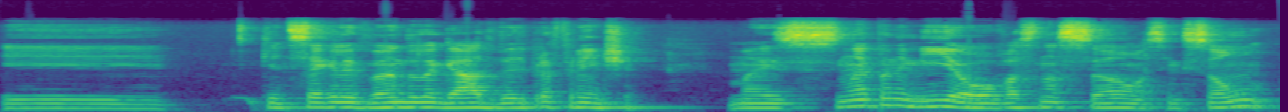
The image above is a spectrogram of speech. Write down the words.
e que ele segue levando o legado dele para frente. Mas não é pandemia ou vacinação, assim, são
